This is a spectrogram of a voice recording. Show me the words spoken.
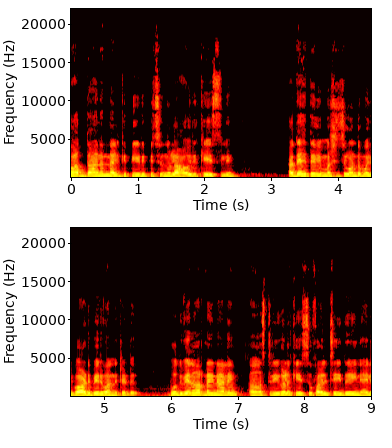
വാഗ്ദാനം നൽകി പീഡിപ്പിച്ചു എന്നുള്ള ആ ഒരു കേസിൽ അദ്ദേഹത്തെ വിമർശിച്ചുകൊണ്ടും ഒരുപാട് പേര് വന്നിട്ടുണ്ട്. പൊതുവേ എന്ന് പറഞ്ഞു കഴിഞ്ഞാൽ സ്ത്രീകൾ കേസ് ഫയൽ ചെയ്ത് കഴിഞ്ഞാൽ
